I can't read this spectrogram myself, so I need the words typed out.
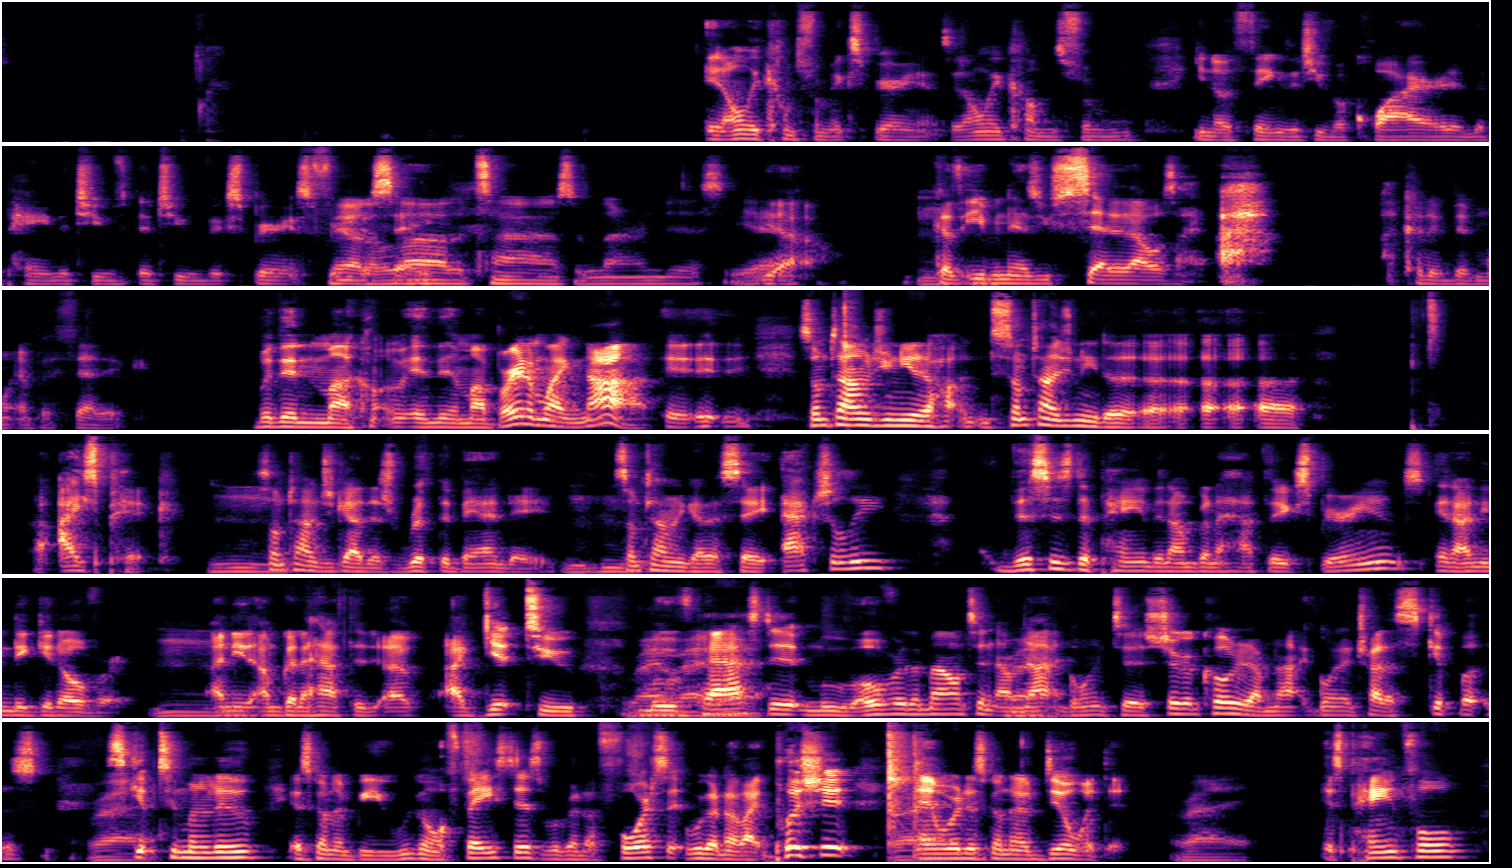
it only comes from experience it only comes from you know things that you've acquired and the pain that you've that you've experienced for you to a say lot of times to learn this. Yeah. yeah because Mhm. even as you said it i was like ah i could have been more empathetic but then my and then my brain i'm like nah it, it, sometimes you need a sometimes you need a, a, a, a ice pick Mm. sometimes you gotta just rip the band-aid Mhm. sometimes you gotta say actually this is the pain that i'm gonna have to experience and i need to get over it i need i'm gonna have to uh, i get to Mm. Right, move right, past right. it move over the mountain i'm not going to sugarcoat it i'm not going to try to skip a, skip to my Lou. It's gonna be we're gonna face this. We're gonna force it. We're gonna like push it, and we're just gonna deal with it. right. It's painful.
